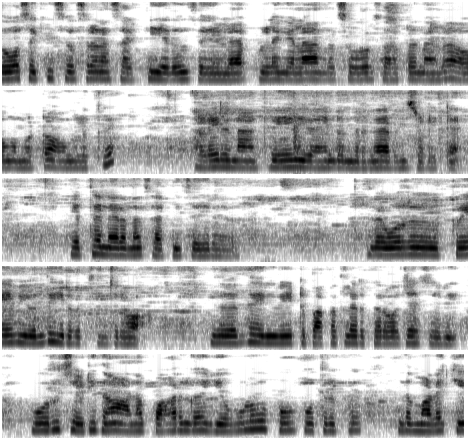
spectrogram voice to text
தோசைக்கு ஸ்பெஷலாக நான் சட்னி எதுவும் செய்யலை. பிள்ளைங்கெல்லாம் அந்த சோறு சாப்பிட்டதுனால அவங்க மட்டும் அவங்களுக்கு கடையில் நான் கிரேவி வாங்கிட்டு வந்துடுங்க அப்படின்னு சொல்லிட்டேன். எத்தனை நேரம் தான் சட்னி செய்கிறது இந்த ஒரு கிரேவி வந்து இருபத்தஞ்சி ரூபா. இது வந்து எங்கள் வீட்டு பக்கத்தில் இருக்க ரோஜா செடி. ஒரு செடி தான் ஆனால் பாருங்கள் எவ்வளோ பூ பூத்துருக்கு. இந்த மலைக்கு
